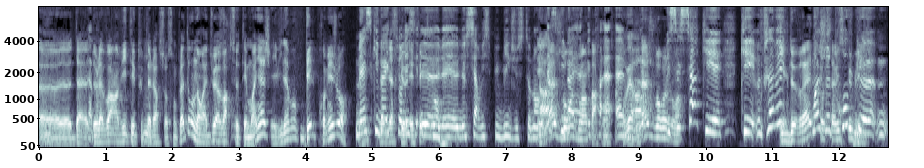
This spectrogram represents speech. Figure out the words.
euh, de, l'avoir invité tout à l'heure sur son plateau, on aurait dû avoir ce témoignage évidemment. dès le premier jour. Mais est-ce qu'il va être sur euh, le service public justement Là, je vous rejoins par contre. On verra. Là, je vous rejoins. Mais c'est ça qui est, qui est... Vous savez, Il devrait être moi je trouve que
